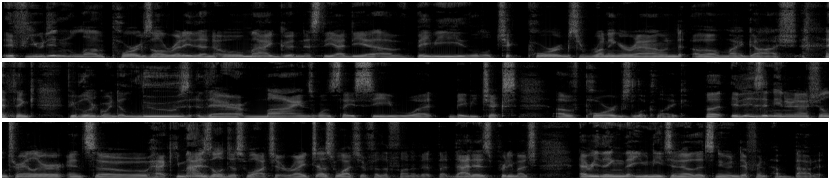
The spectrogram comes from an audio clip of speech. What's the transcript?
if you didn't love porgs already, then oh my goodness, the idea of baby little chick porgs running around, oh my gosh. I think people are going to lose their minds once they see what baby chicks of porgs look like. But it is an international trailer, and so heck, you might as well just watch it, right? Just watch it for the fun of it. But that is pretty much everything that you need to know that's new and different about it.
